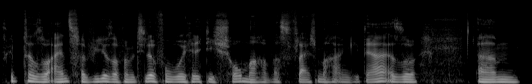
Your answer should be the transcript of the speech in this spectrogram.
Es gibt da so ein, zwei Videos auf meinem Telefon, wo ich richtig Show mache, was Fleischmache angeht. Ja, also ähm,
